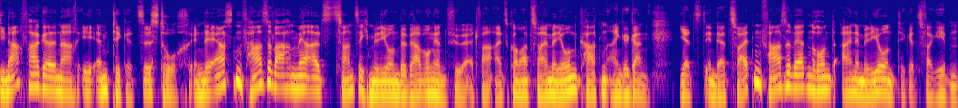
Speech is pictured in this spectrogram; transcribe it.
Die Nachfrage nach EM-Tickets ist hoch. In der ersten Phase waren mehr als 20 Millionen Bewerbungen für etwa 1,2 Millionen Karten eingegangen. Jetzt in der zweiten Phase werden rund eine Million Tickets vergeben.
